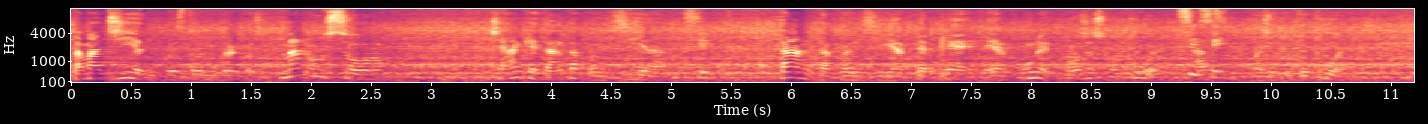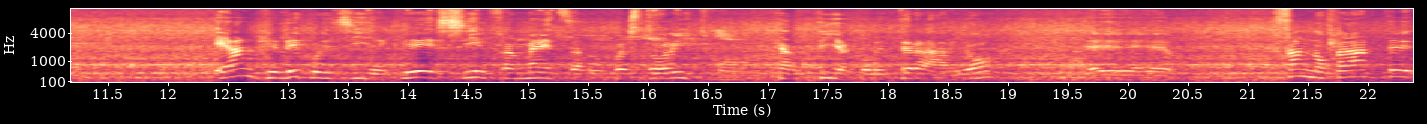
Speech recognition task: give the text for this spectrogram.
la magia di questo libro è così, ma non solo, c'è anche tanta poesia, sì. tanta poesia, perché alcune cose sono tue, sì, anzi, sì. quasi tutte tue e anche le poesie che si inframmezzano in questo ritmo cardiaco letterario eh, fanno parte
